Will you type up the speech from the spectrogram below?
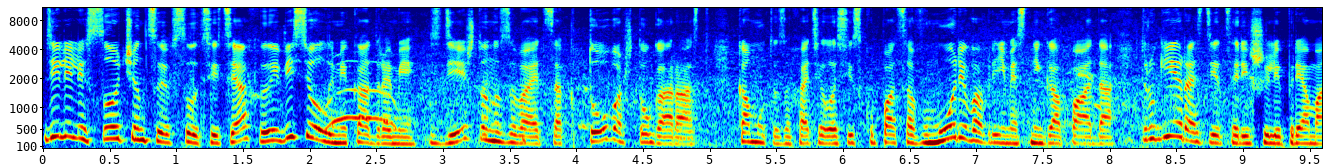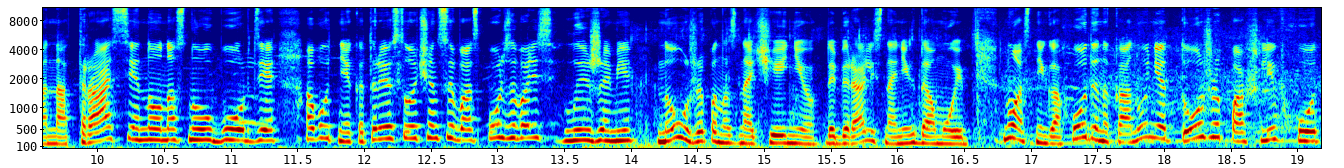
Делились сочинцы в соцсетях и веселыми кадрами. Здесь, что называется, кто во что гораст. Кому-то захотелось искупаться в море во время снегопада. Другие раздеться решили прямо на трассе, но на сноуборде. А вот некоторые сочинцы воспользовались лыжами, но уже по назначению. Добирались на них домой. Ну а снегоходы накануне тоже пошли в ход.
